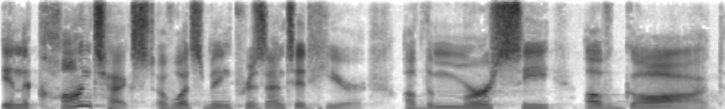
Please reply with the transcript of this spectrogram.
in the context of what's being presented here, of the mercy of God,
